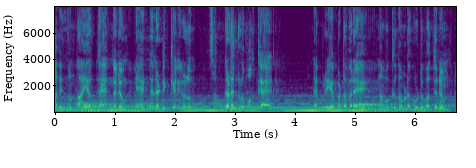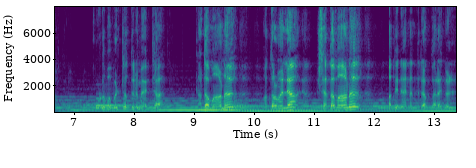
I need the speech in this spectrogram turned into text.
അതിൽ നിന്നുണ്ടായ തേങ്ങലും ഏങ്ങലടിക്കലുകളും സങ്കടങ്ങളും ഒക്കെ പ്രിയപ്പെട്ടവരെ നമുക്ക് നമ്മുടെ കുടുംബത്തിനും കുടുംബ വൃക്ഷത്തിനും ഏറ്റ കടമാണ്. മാത്രമല്ല ക്ഷതമാണ്. അതിന് അനന്തര ഫലങ്ങൾ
